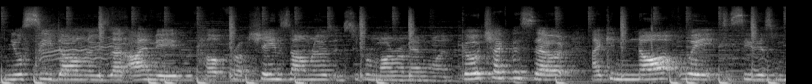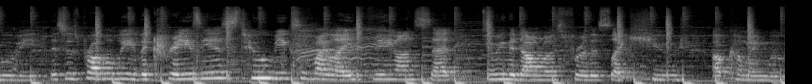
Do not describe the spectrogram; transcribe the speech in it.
and you'll see dominoes that I made with help from Shane's Dominoes and Super Mario Man 1. Go check this out. I cannot wait to see this movie. This was probably the craziest two weeks of my life being on set doing the dominoes for this like huge upcoming movie.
